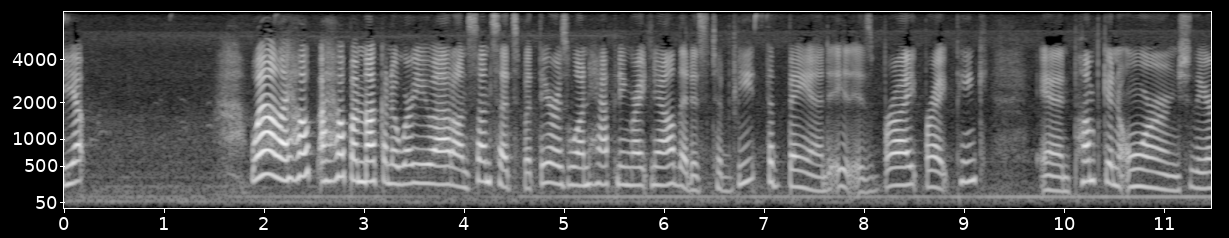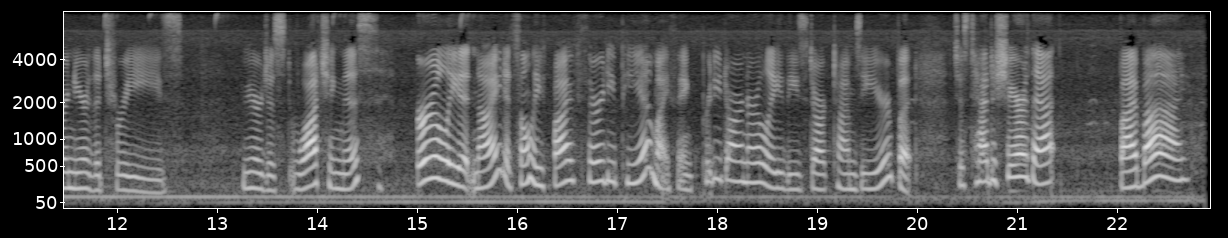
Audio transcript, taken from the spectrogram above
Yep. Well, I hope I hope I'm not going to wear you out on sunsets, but there is one happening right now that is to beat the band. It is bright, bright pink and pumpkin orange there near the trees. We are just watching this early at night. It's only 5:30 p.m., I think. Pretty darn early these dark times of year, but just had to share that. Bye-bye.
